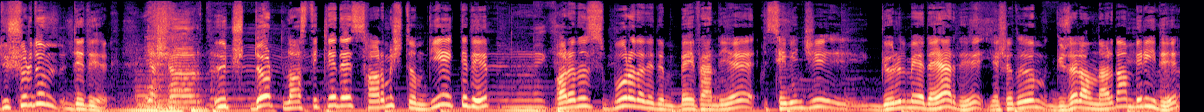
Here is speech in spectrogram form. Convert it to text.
düşürdüm dedi. yaşardı 3-4 lastikle de sarmıştım diye ekledi. Paranız burada dedim beyefendiye. Sevinci görülmeye değerdi. Yaşadığım güzel anlardan biriydi.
